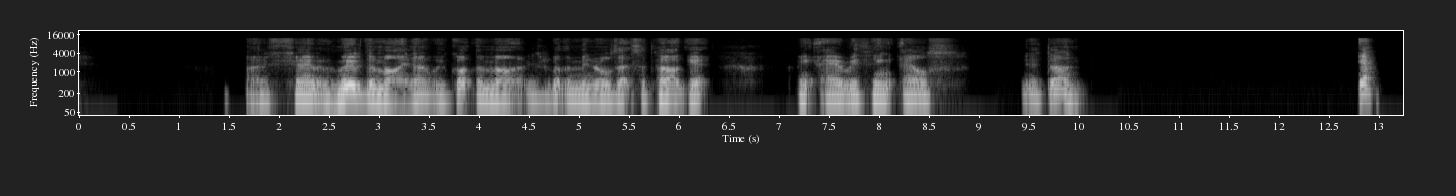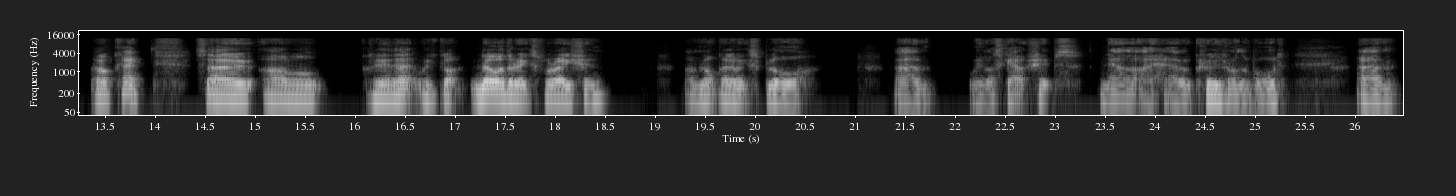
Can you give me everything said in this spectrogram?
Okay, we've moved the miner. We've got the we've got the minerals. That's the target. I think everything else is done. Yeah. Okay. So I will clear that. We've got no other exploration. I'm not going to explore um, with my scout ships now that I have a cruiser on the board. Um,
